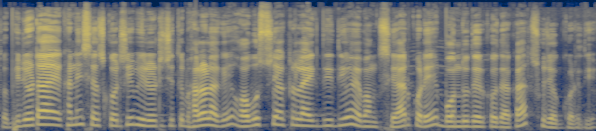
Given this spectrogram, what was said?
তো ভিডিওটা এখানেই শেষ করছি। ভিডিওটি যদি ভালো লাগে, অবশ্যই একটা লাইক দিয়ে দিও এবং শেয়ার করে বন্ধুদেরকেও দেখার সুযোগ করে দিও।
